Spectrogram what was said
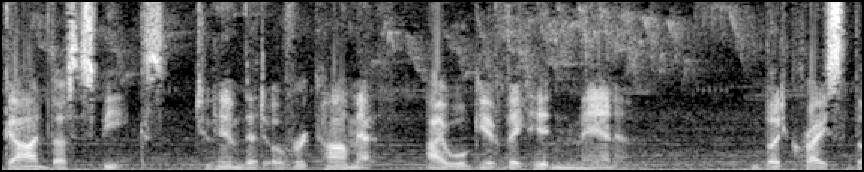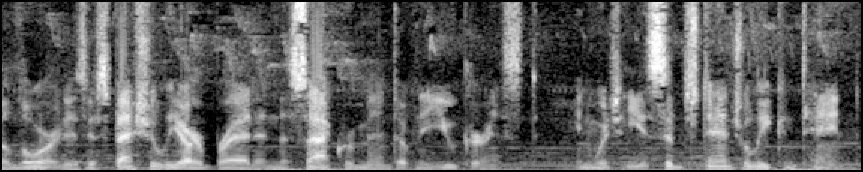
God thus speaks, To him that overcometh, I will give the hidden manna. But Christ the Lord is especially our bread and the sacrament of the Eucharist, in which he is substantially contained.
